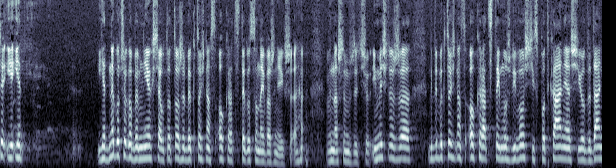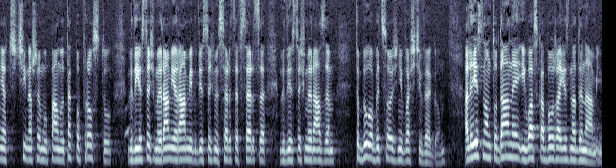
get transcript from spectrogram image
Wiecie, jed, jednego, czego bym nie chciał, to to, żeby ktoś nas okradł z tego, co najważniejsze w naszym życiu. I myślę, że gdyby ktoś nas okradł z tej możliwości spotkania się i oddania czci naszemu Panu, tak po prostu, gdy jesteśmy ramię ramię, gdy jesteśmy serce w serce, gdy jesteśmy razem, to byłoby coś niewłaściwego. Ale jest nam to dane i łaska Boża jest nad nami.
